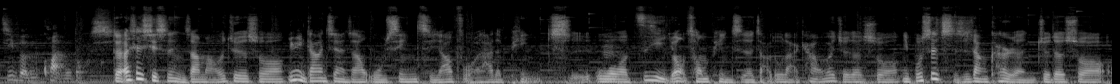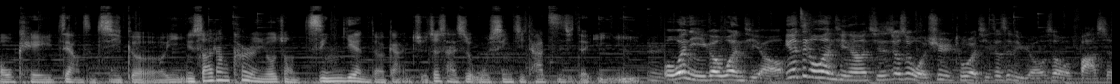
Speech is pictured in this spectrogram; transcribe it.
基本款的东西。对，而且其实你知道吗？我就觉得说，因为你刚刚既然讲五星级要符合它的品质，我自己用从品质的角度来看，我会觉得说，你不是只是让客人觉得说 OK 这样子及格而已，你是要让客人有种惊艳的感觉，这才是五星级它自己的意义。嗯，我问你一个问题哦，因为这个问题呢，其实就是我去土耳其这次旅游的时候发生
